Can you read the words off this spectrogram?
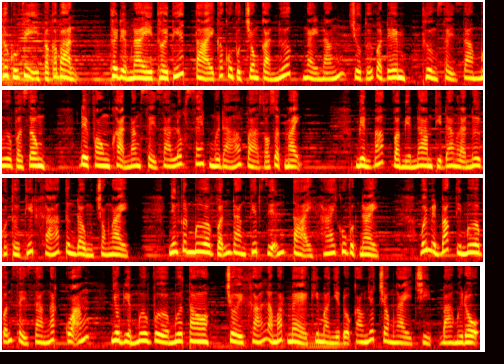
Thưa quý vị và các bạn, Thời điểm này, thời tiết tại các khu vực trong cả nước ngày nắng, chiều tối và đêm thường xảy ra mưa và rông, đề phòng khả năng xảy ra lốc xét, mưa đá và gió giật mạnh. Miền Bắc và miền Nam thì đang là nơi có thời tiết khá tương đồng trong ngày. Những cơn mưa vẫn đang tiếp diễn tại hai khu vực này. Với miền Bắc thì mưa vẫn xảy ra ngắt quãng, nhiều điểm mưa vừa mưa to, trời khá là mát mẻ khi mà nhiệt độ cao nhất trong ngày chỉ 30 độ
